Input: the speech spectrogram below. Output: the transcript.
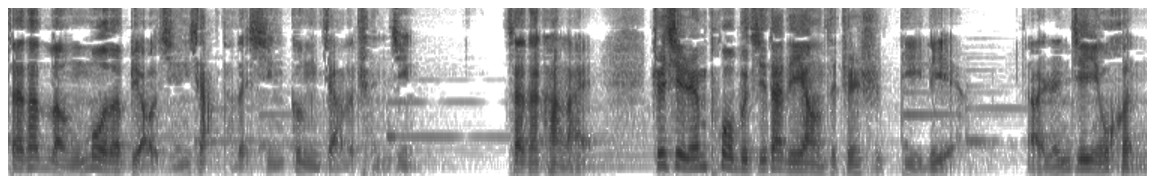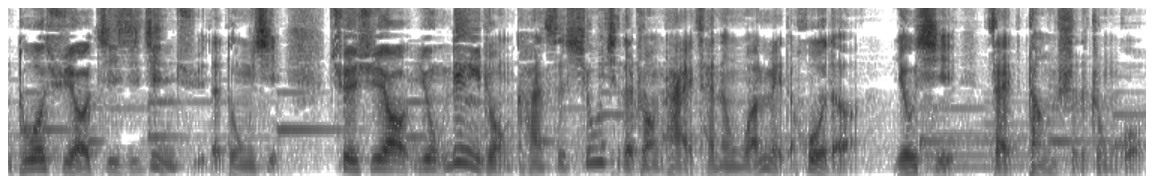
在他冷漠的表情下，他的心更加的沉静。在他看来，这些人迫不及待的样子真是低劣啊！人间有很多需要积极进取的东西，却需要用另一种看似休憩的状态才能完美的获得。尤其在当时的中国，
